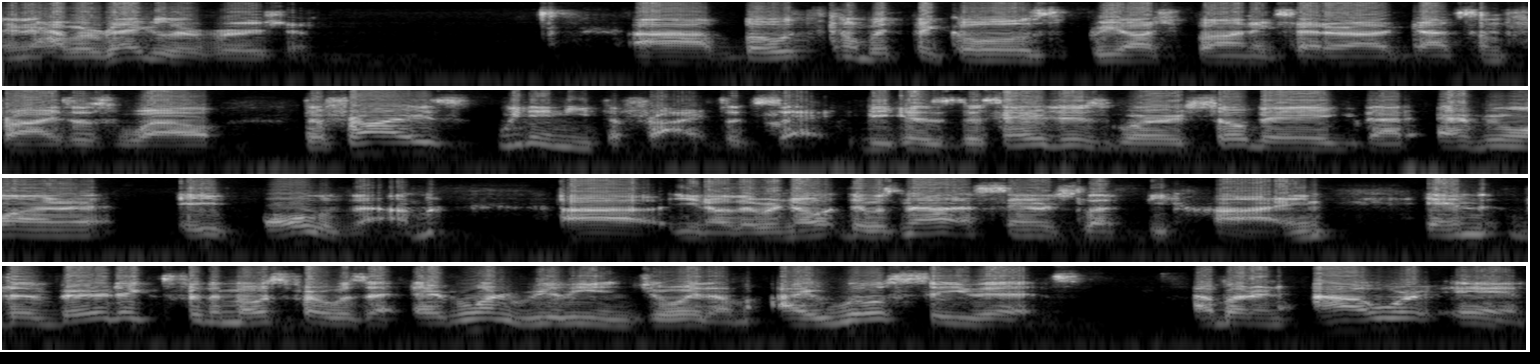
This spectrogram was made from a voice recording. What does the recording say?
and they have a regular version. Uh, both come with pickles, brioche bun, etc. Got some fries as well. The fries, we didn't eat the fries, let's say, because the sandwiches were so big that everyone ate all of them. Uh, you know, there were no, there was not a sandwich left behind, and the verdict for the most part was that everyone really enjoyed them. I will say this: about an hour in,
